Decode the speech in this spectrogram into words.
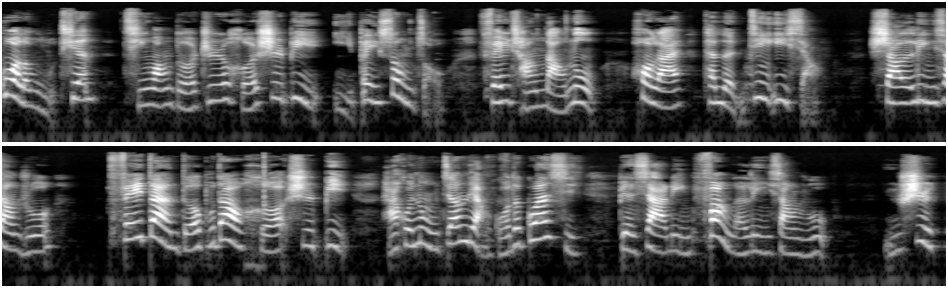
过了五天，秦王得知和氏璧已被送走，非常恼怒。后来他冷静一想，杀了蔺相如。非但得不到和氏璧，还会弄僵两国的关系，便下令放了蔺相如。于是，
